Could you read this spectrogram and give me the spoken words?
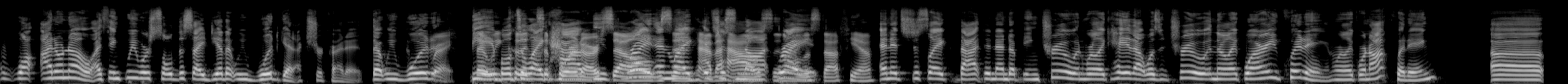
well, I don't know. I think we were sold this idea that we would get extra credit, that we would Right. be That able to like support have these ourselves right and like have it's a just house not and all right this stuff. Yeah. and it's just like that didn't end up being true and we're like hey that wasn't true and they're like why are you quitting and we're like we're not quitting uh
